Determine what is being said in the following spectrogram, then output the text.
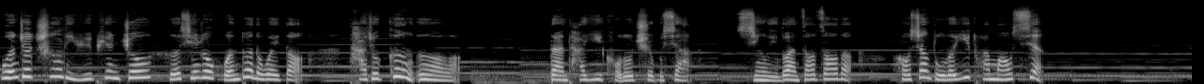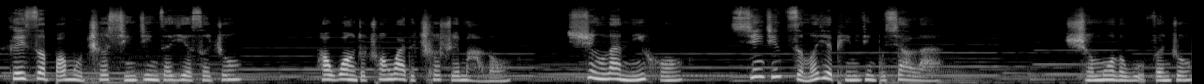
闻着车里鱼片粥和鲜肉馄饨的味道，他就更饿了。但他一口都吃不下，心里乱糟糟的，好像堵了一团毛线。黑色保姆车行进在夜色中，他望着窗外的车水马龙、绚烂霓虹，心情怎么也平静不下来。沉默了五分钟，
